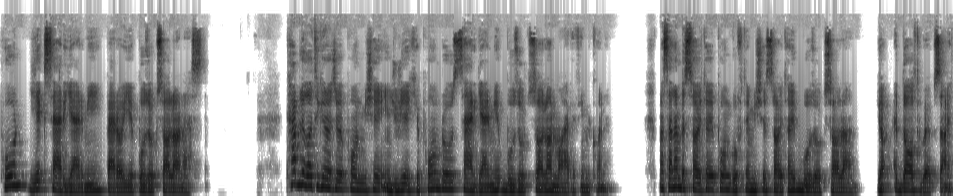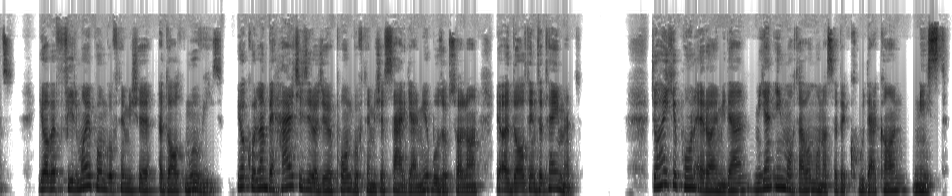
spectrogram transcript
پرن یک سرگرمی برای بزرگسالان است. تبلیغاتی که راجع به پرن میشه اینجوریه که پرن رو سرگرمی بزرگسالان معرفی می‌کنه. مثلا به سایت های پرن گفته میشه سایت های بزرگسالان یا adult websites یا به فیلم های پرن گفته میشه adult movies. یا کلا به هر چیزی راجع به پون گفته میشه سرگرمی بزرگسالان یا ادالت انترتینمنت جاهایی که پون ارائه میدن میگن این محتوا مناسب کودکان نیست.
